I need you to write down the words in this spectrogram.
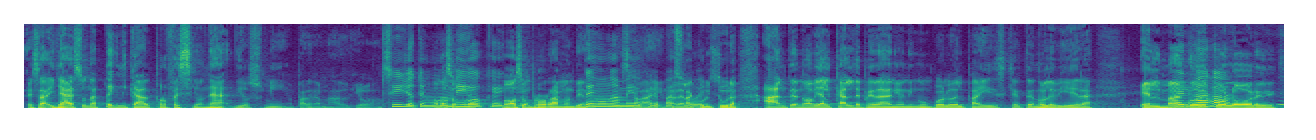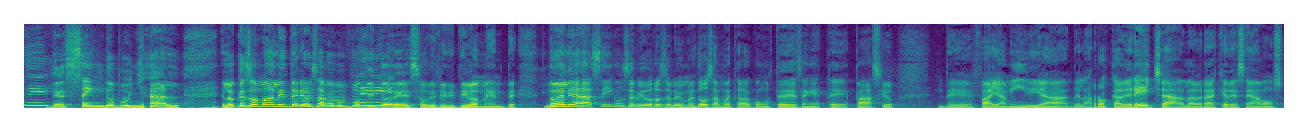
esa ya es una técnica profesional. Dios mío, Padre amado, Dios. Sí, yo tengo un Vamos hacer amigo pro- que- Vamos a hacer un programa un día. tengo un amigo que le pasó De la eso. cultura. Antes no había alcalde pedáneo en ningún pueblo del país que usted no le viera el mango El- de ajá, colores sí. de sendo puñal. Los que somos del interior sabemos un poquito de eso, definitivamente. Noelia Jacín, un servidor José Luis Mendoza, hemos estado con ustedes en este espacio de Falla Media, de la Rosca Derecha. La verdad es que deseamos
